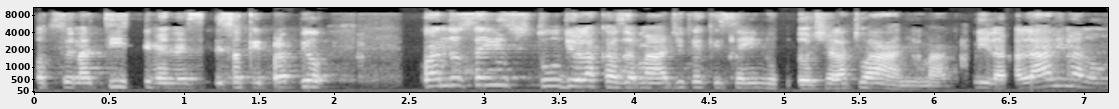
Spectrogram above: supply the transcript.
emozionatissime, nel senso che proprio quando sei in studio la cosa magica è che sei nudo, c'è la tua anima, quindi la, l'anima non,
